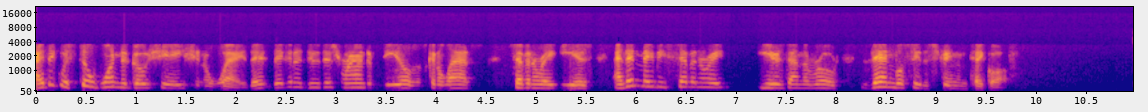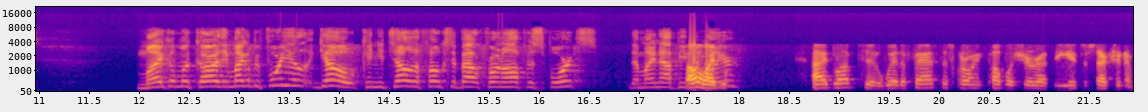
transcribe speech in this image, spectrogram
I think we're still one negotiation away. They, they're going to do this round of deals. It's going to last seven or eight years, and then maybe seven or eight years down the road, then we'll see the streaming take off. Michael McCarthy. Michael, before you go, can you tell the folks about Front Office Sports that might not be familiar? Oh, I'd, I'd love to. We're the fastest growing publisher at the intersection of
